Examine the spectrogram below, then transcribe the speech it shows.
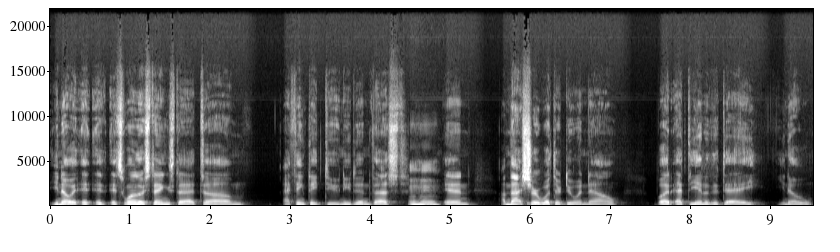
you know, it, it, it's one of those things that um, I think they do need to invest Mm-hmm. in. I'm not sure what they're doing now, but at the end of the day, you know,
